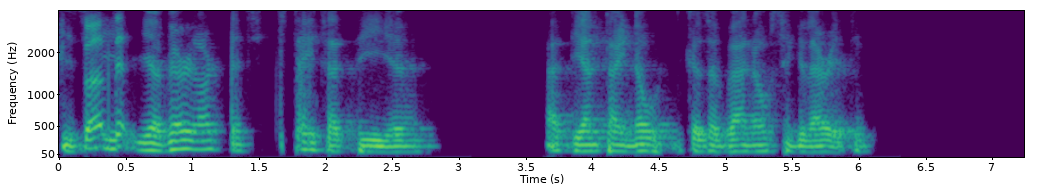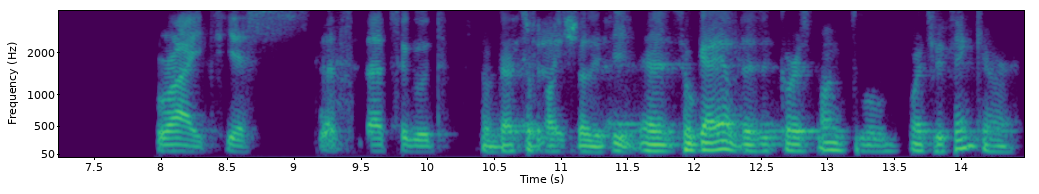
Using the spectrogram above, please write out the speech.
You But see, the- yeah, very large density of states at the uh, at the anti-node because of Van Hove singularity. Right. Yes. That's that's a good. So that's a possibility. Uh, so Gael, does it correspond to what you think or?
